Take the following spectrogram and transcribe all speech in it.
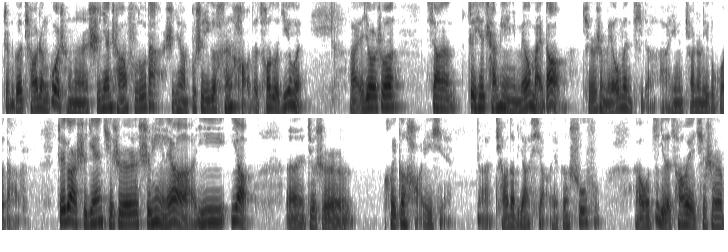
整个调整过程呢时间长、幅度大，实际上不是一个很好的操作机会。啊，也就是说，像这些产品你没有买到，其实是没有问题的啊，因为调整力度过大了。这段时间其实食品饮料啊、医药。呃，就是会更好一些啊，调的比较小，也更舒服啊。我自己的仓位其实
